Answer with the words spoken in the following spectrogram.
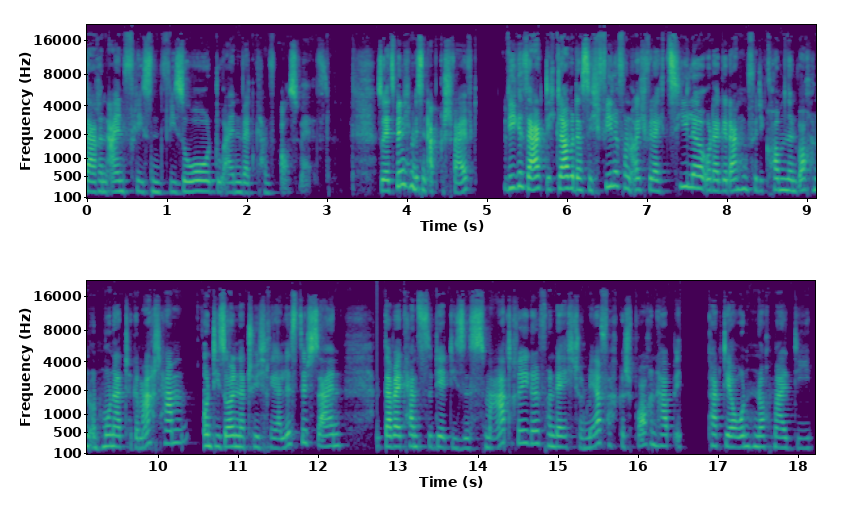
darin einfließen, wieso du einen Wettkampf auswählst. So, jetzt bin ich ein bisschen abgeschweift. Wie gesagt, ich glaube, dass sich viele von euch vielleicht Ziele oder Gedanken für die kommenden Wochen und Monate gemacht haben und die sollen natürlich realistisch sein. Dabei kannst du dir diese SMART-Regel, von der ich schon mehrfach gesprochen habe, ich packe dir unten nochmal die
